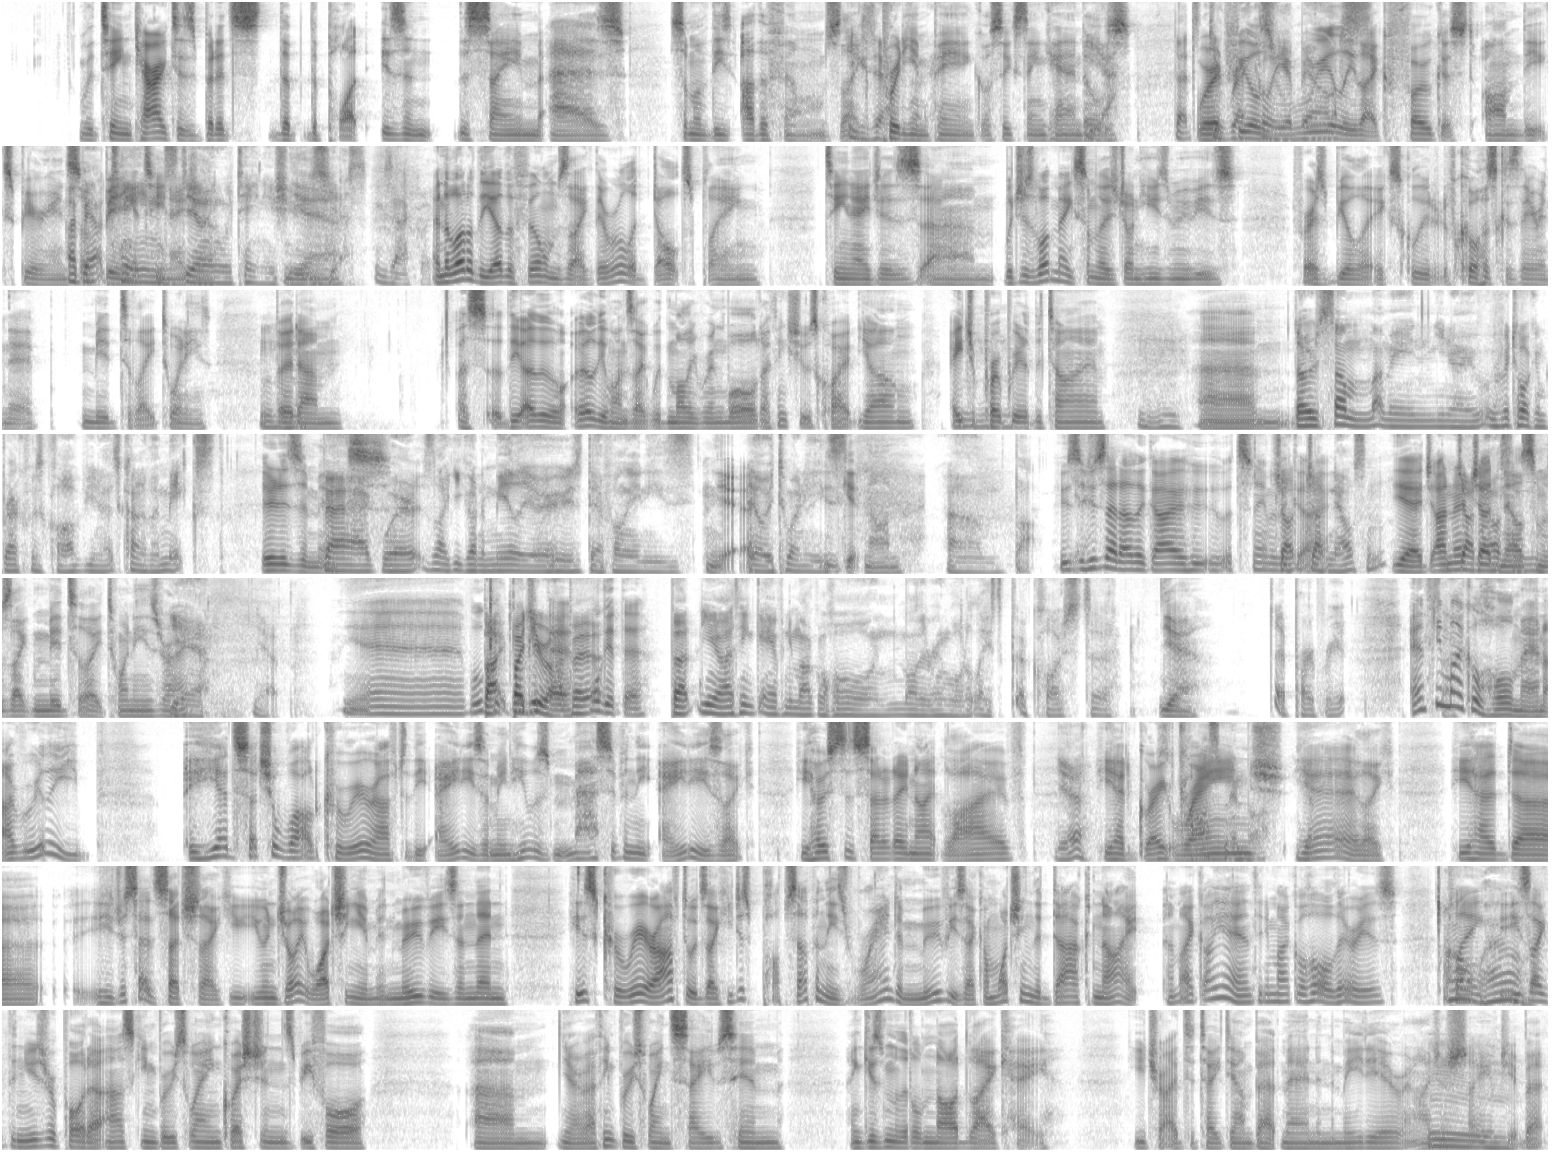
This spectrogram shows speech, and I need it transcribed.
with teen characters, but it's the the plot isn't the same as some of these other films like Pretty in Pink or Sixteen Candles, That's where it feels really like focused on the experience of about being a teenager. dealing with teen issues. Yeah. Yes, exactly. And a lot of the other films, like they're all adults playing teenagers, um, which is what makes some of those John Hughes movies, Ferris Bueller excluded, of course, because they're in their mid to late 20s. But Mhm. um, the other early ones, like with Molly Ringwald, I think she was quite young, age appropriate at the time. Mhm. Um, Though some, I mean, you know, if we're talking Breakfast Club, you know, it's kind of a mixed it is a mix. bag where it's like you got Emilio, who's definitely in his yeah, early he's twenties. getting on. Um, but Who's yeah. who's that other guy? Who what's the name of Judd, the guy? Judd Nelson. Yeah, I know Judd Judd, Nelson. Nelson. was like mid to late twenties, right? Yeah, yeah. yeah. We'll But- get, we'll but you're there. right, but- we'll get there. But you know, I think Anthony Michael Hall and Molly Ringwald at least are close to Yeah. appropriate. Anthony So- Michael Hall, man, I really he had such a wild career after the 80s. I mean, he was massive in the 80s. Like he hosted Saturday Night Live. Yeah, He had great He's a cast member. range. Yep. Yeah, like he had uh he just had such like you, you enjoy watching him in movies and then his career afterwards, like he just pops up in these random movies. Like I'm watching The Dark Knight. I'm like, oh yeah, Anthony Michael Hall, there he is. Oh, Playing wow. he's like the news reporter asking Bruce Wayne questions before um, you know, I think Bruce Wayne saves him and gives him a little nod like, Hey, you tried to take down Batman in the media and I just saved Mm. you. But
